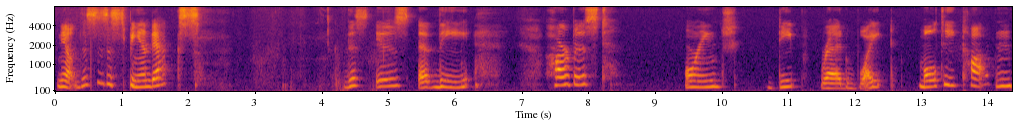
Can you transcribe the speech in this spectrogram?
Now, this is a spandex. This is uh, the Harvest Orange Deep Red White Multi Cotton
